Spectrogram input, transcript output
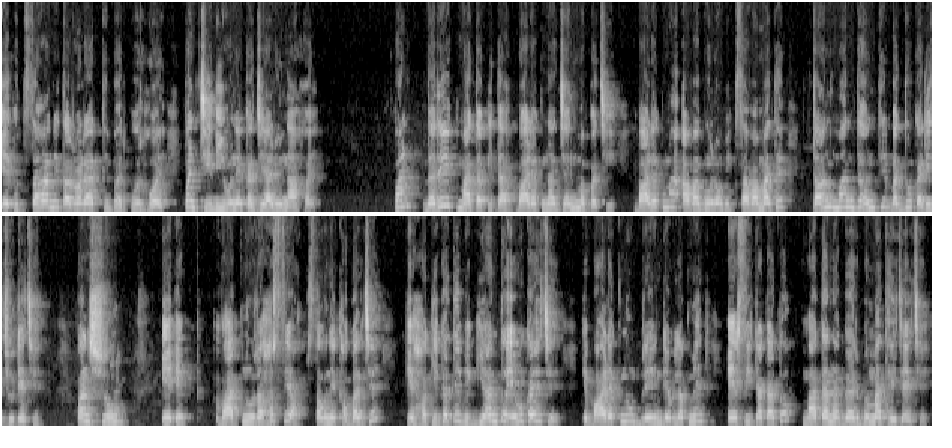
એ ઉત્સાહ અને તરવરાટથી ભરપૂર હોય, પણ ચીડિયું ને કજિયાળું ના હોય. પણ દરેક માતા પિતા બાળકના જન્મ પછી બાળકમાં આવા ગુણો વિકસાવવા માટે તન, મન, ધનથી બધું કરી છૂટે છે. પણ શું એ એક વાતનું રહસ્ય સૌને ખબર છે? કે હકીકતે વિજ્ઞાન તો એવું કહે છે કે બાળકનું બ્રેઇન ડેવલપમેન્ટ એંસી ટકા તો માતાના ગર્ભમાં થઈ જાય છે.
